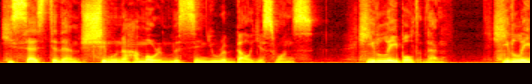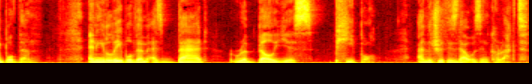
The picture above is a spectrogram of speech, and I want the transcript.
he says to them, Shimuna Hamorim, listen, you rebellious ones. He labeled them. He labeled them. And he labeled them as bad, rebellious people. And the truth is that was incorrect.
